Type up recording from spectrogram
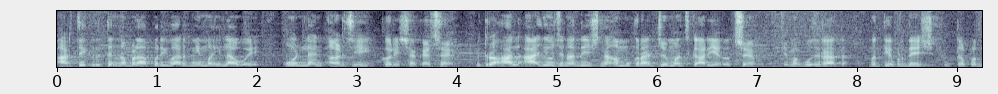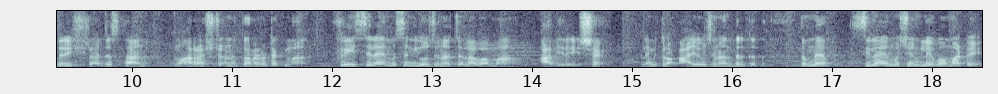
આર્થિક રીતે નબળા પરિવારની મહિલાઓએ ઓનલાઈન અરજી કરી શકે છે. મિત્રો, હાલ આ યોજના દેશના અમુક રાજ્યોમાં જ કાર્યરત છે. જેમાં ગુજરાત, મધ્યપ્રદેશ ઉત્તર પ્રદેશ રાજસ્થાન, મહારાષ્ટ્ર અને કર્ણાટકમાં ફ્રી સિલાઈ મશીન યોજના ચલાવવામાં આવી રહી છે. અને મિત્રો, આ યોજના અંતર્ગત તમને સિલાઈ મશીન લેવા માટે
